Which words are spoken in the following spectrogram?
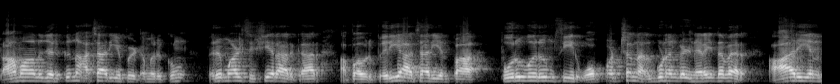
ராமானுஜருக்குன்னு ஆச்சாரிய பீட்டம் இருக்கும். பெருமாள் சிஷ்யரா இருக்கார். அப்ப அவர் பெரிய ஆச்சாரியன்பா பொறுவரும் சீர் ஒப்பற்ற நற்குணங்கள் நிறைந்தவர். ஆரியன்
